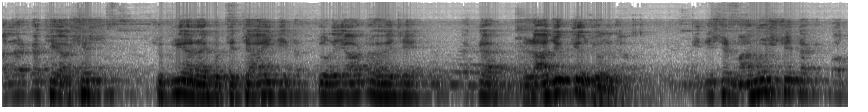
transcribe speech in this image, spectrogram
আল্লাহর কাছে অশেষ শুক্রিয়া আদায় করতে চাই যে তার চলে যাওয়াটা হয়েছে, একটা রাজকীয় চলে যাওয়া। এই দেশের মানুষ যে তাকে কত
